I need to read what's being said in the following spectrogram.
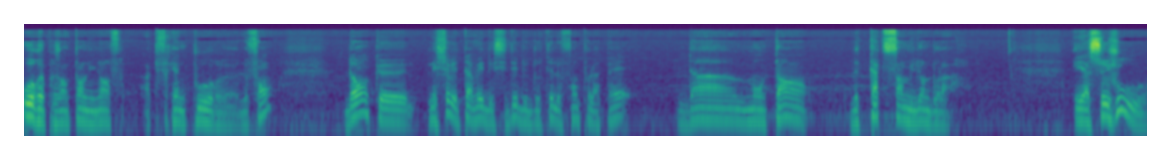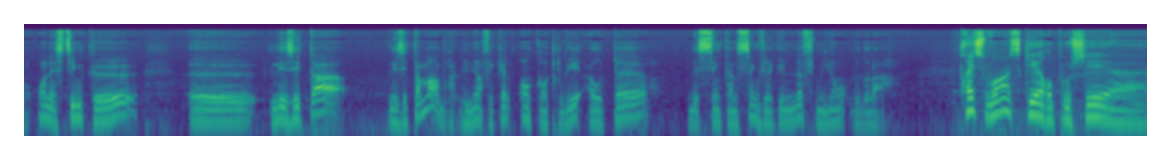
au représentant de l'Union africaine pour euh, le fonds, donc les chefs d'État avaient décidé de doter le fonds pour la paix d'un montant de 400 millions de dollars. Et à ce jour, on estime que euh, les, États, les États membres de l'Union africaine ont contribué à hauteur de 55,9 millions de dollars. Très souvent, ce qui est reproché euh,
